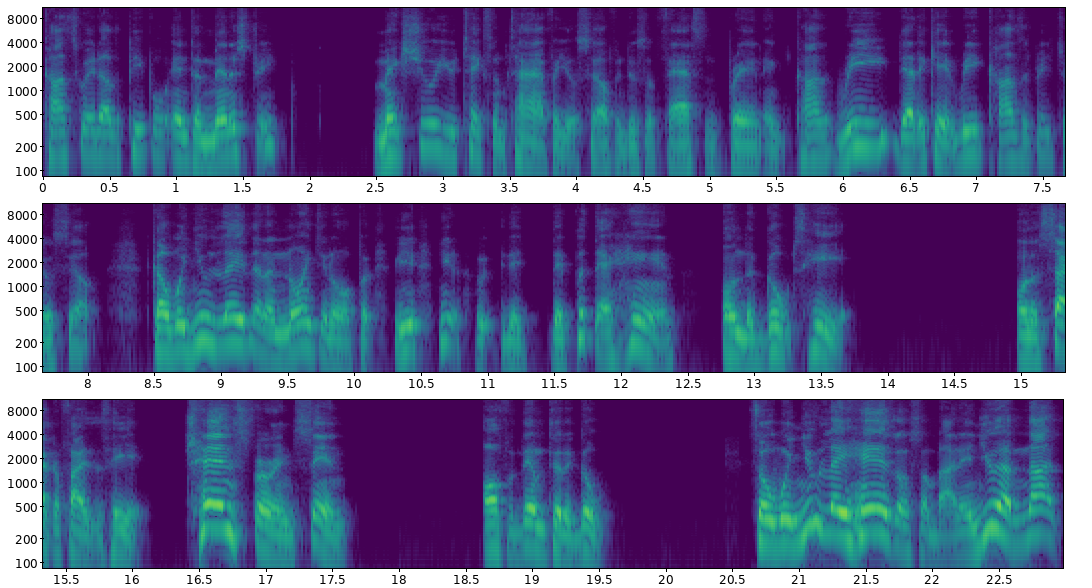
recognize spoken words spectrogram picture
consecrate other people into ministry, make sure you take some time for yourself and do some fasting, praying, and rededicate, reconcentrate yourself. Because when you lay that anointing on, you, you, they, they put their hand on the goat's head on the sacrifice's head, transferring sin off of them to the goat. So when you lay hands on somebody and you have not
